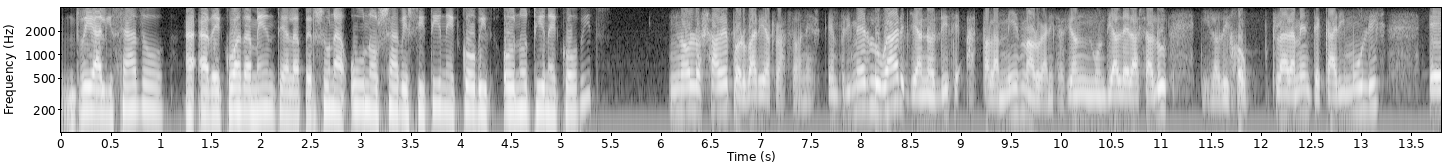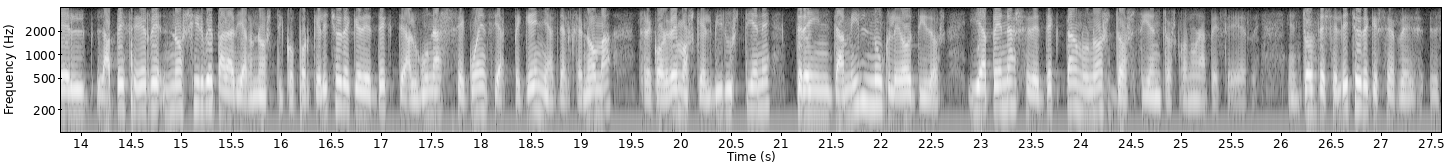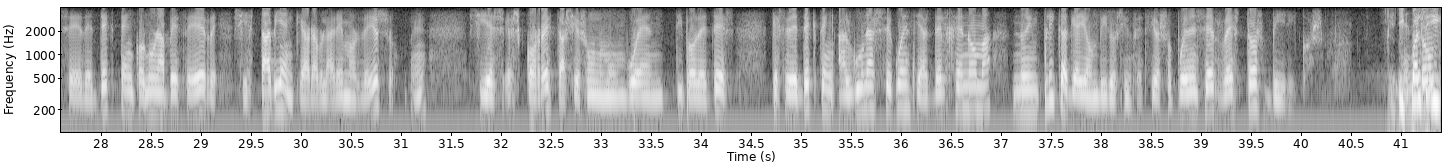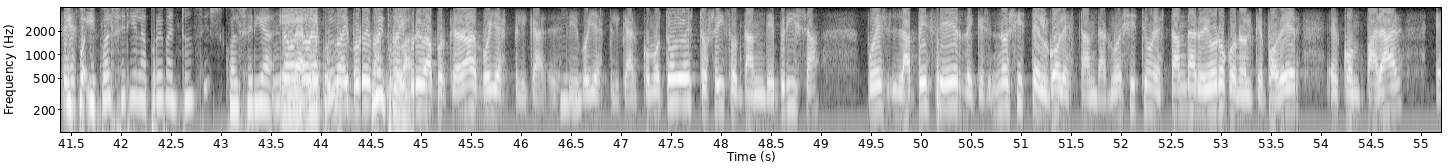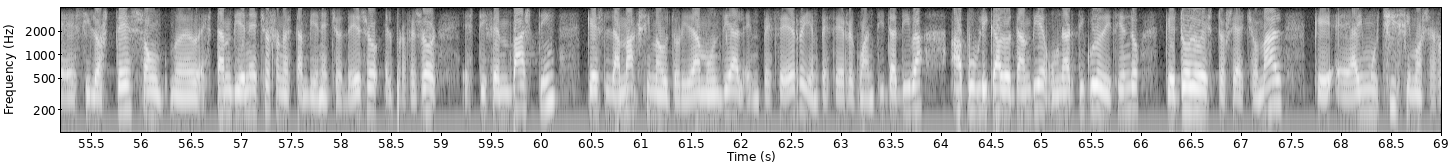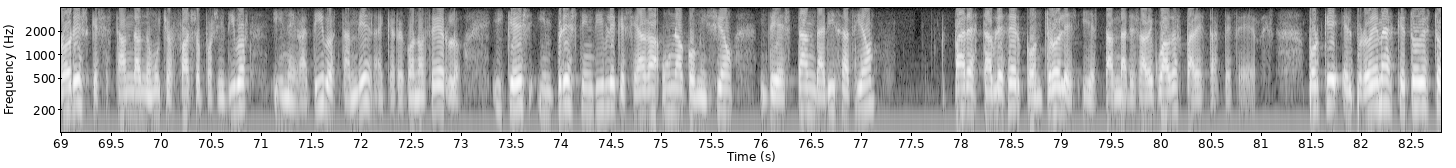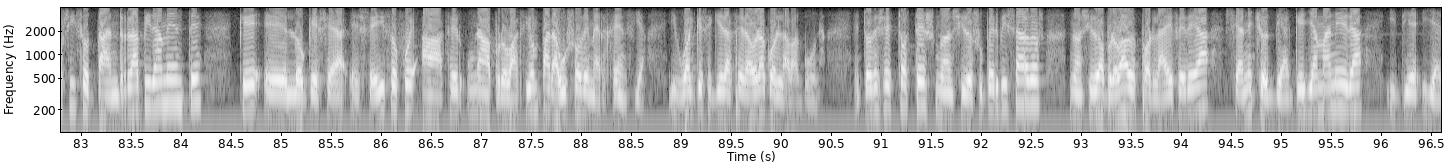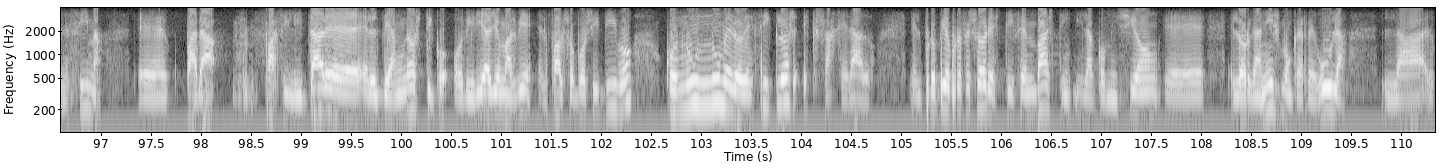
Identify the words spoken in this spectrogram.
realizado adecuadamente a la persona, ¿uno sabe si tiene COVID o no tiene COVID? No lo sabe por varias razones. En primer lugar, ya nos dice hasta la misma Organización Mundial de la Salud, y lo dijo claramente Cari Mullis, la PCR no sirve para diagnóstico, porque el hecho de que detecte algunas secuencias pequeñas del genoma, recordemos que el virus tiene 30.000 nucleótidos y apenas se detectan unos 200 con una PCR. Entonces, el hecho de que se, detecten con una PCR, si está bien, que ahora hablaremos de eso, ¿eh? si es, correcta, si es un buen tipo de test, que se detecten algunas secuencias del genoma, no implica que haya un virus infeccioso, pueden ser restos víricos. ¿Y, cuál, y, cuál, sería la prueba entonces? ¿Cuál sería no, la, no, hay, prueba? No hay prueba, no hay prueba, porque ahora voy a explicar. Es decir, voy a explicar. Como todo esto se hizo tan deprisa, pues la PCR, que no existe el gol estándar, no existe un estándar de oro con el que poder eh, comparar eh, si los test son, eh, están bien hechos o no están bien hechos. De eso, el profesor Stephen Basting, que es la máxima autoridad mundial en PCR y en PCR cuantitativa, ha publicado también un artículo diciendo que todo esto se ha hecho mal, que eh, hay muchísimos errores, que se están dando muchos falsos positivos y negativos también, hay que reconocerlo, y que es imprescindible que se haga una comisión de estandarización para establecer controles y estándares adecuados para estas PCRs. Porque el problema es que todo esto se hizo tan rápidamente que eh, lo que se, se, hizo fue hacer una aprobación para uso de emergencia, igual que se quiere hacer ahora con la vacuna. Entonces estos test no han sido supervisados, no han sido aprobados por la FDA, se han hecho de aquella manera y, y encima eh, para facilitar eh, el diagnóstico, o diría yo más bien el falso positivo, con un número de ciclos exagerado. El propio profesor Stephen Basting y la comisión, el organismo que regula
